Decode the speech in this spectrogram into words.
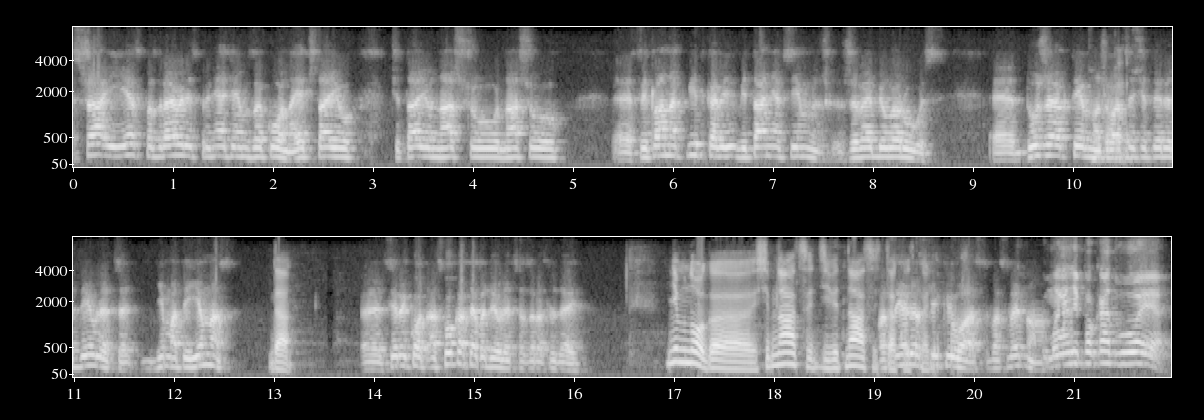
США і ЄС поздравили з прийняттям закону. Я читаю, читаю нашу нашу е, Світлана Квітка. Вітання всім живе Білорусь. Е, дуже активно, 24 дивляться. Діма, ти є в нас? Да. Е, Сірий кот, а скільки в тебе дивляться зараз людей? Немного, 17, 19, так Василю, вот. скільки у вас? Вас видно? У мене поки двоє.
